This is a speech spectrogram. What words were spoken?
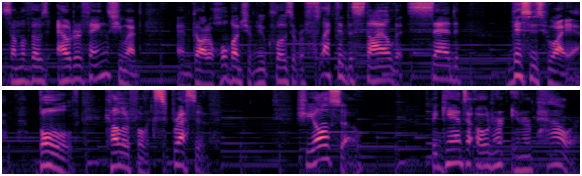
some of those outer things. She went and got a whole bunch of new clothes that reflected the style that said, This is who I am bold, colorful, expressive. She also began to own her inner power.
